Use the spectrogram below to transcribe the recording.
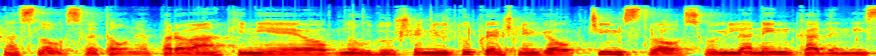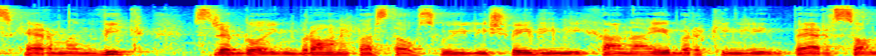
Naslov svetovne prvakinje je ob navdušenju tukajšnjega občinstva osvojila Nemka Denis Herman Vik, srebro in bron pa sta osvojili švedini Hanna Eberk in Lynn Persson.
